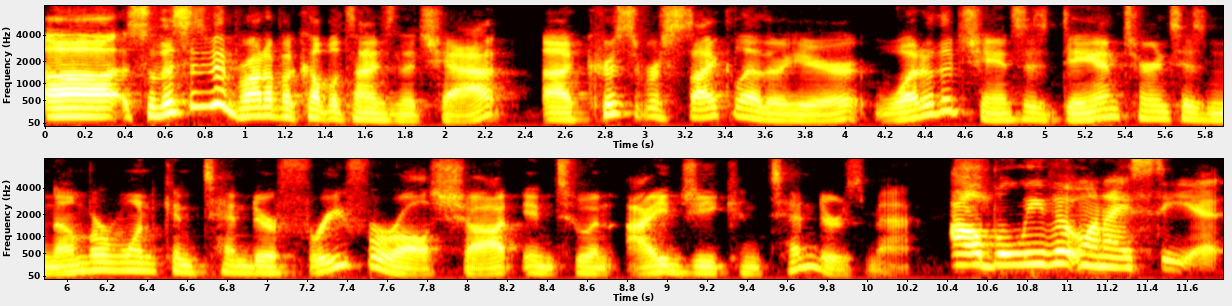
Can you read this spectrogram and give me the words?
uh, so this has been brought up a couple times in the chat. Uh, Christopher Stykeleather here. What are the chances Dan turns his number one contender free for all shot into an IG contenders match? I'll believe it when I see it.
